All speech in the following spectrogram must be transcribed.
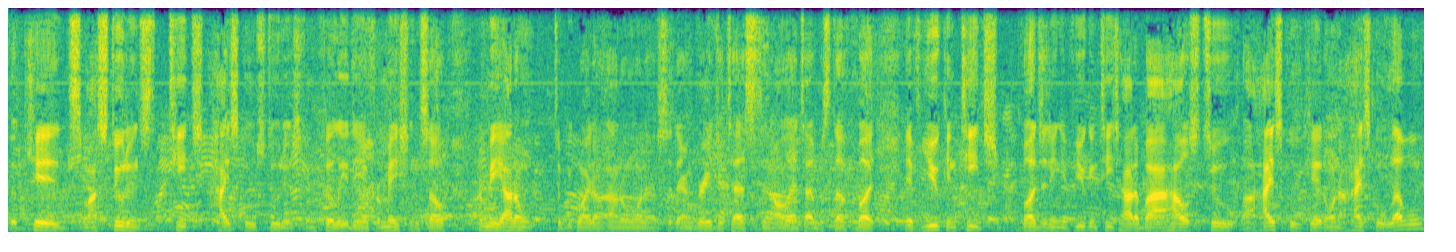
the kids, my students, teach high school students from Philly the information. So for me, I don't, to be quite honest, I don't want to sit there and grade your tests and all that type of stuff. But if you can teach budgeting, if you can teach how to buy a house to a high school kid on a high school level,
